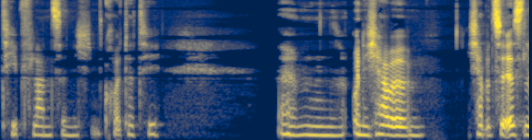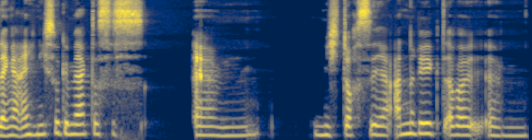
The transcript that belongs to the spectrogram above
Teepflanze, nicht im Kräutertee. Ähm, und ich habe, ich habe zuerst länger eigentlich nicht so gemerkt, dass es ähm, mich doch sehr anregt, aber ähm,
